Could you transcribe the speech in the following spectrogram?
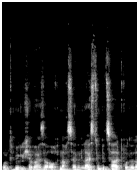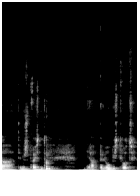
und möglicherweise auch nach seinen Leistungen bezahlt wird oder dementsprechend ja, belobigt wird.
